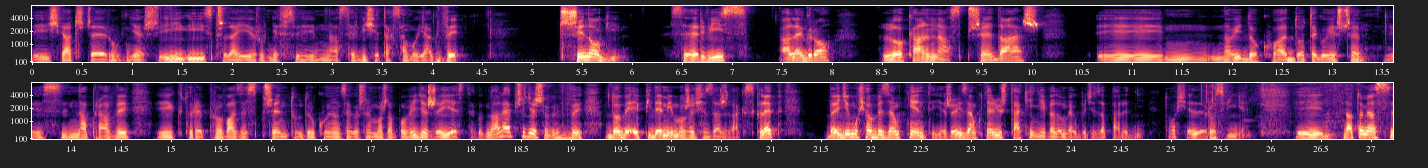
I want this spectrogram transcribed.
i świadczę również i, i sprzedaję również na serwisie tak samo jak Wy. Trzy nogi. Serwis Allegro, lokalna sprzedaż, no i do, do tego jeszcze y, naprawy, y, które prowadzę sprzętu drukującego, że można powiedzieć, że jest tego. No ale przecież w, w dobie epidemii może się zdarzyć tak. Sklep będzie musiał być zamknięty. Jeżeli zamknęli już takie, nie wiadomo jak będzie za parę dni. To się rozwinie. Y, natomiast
